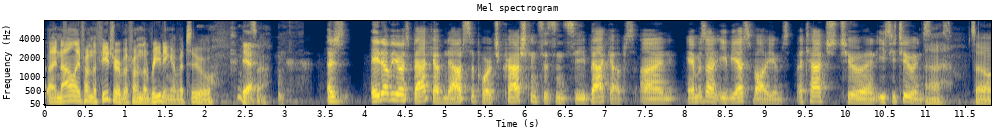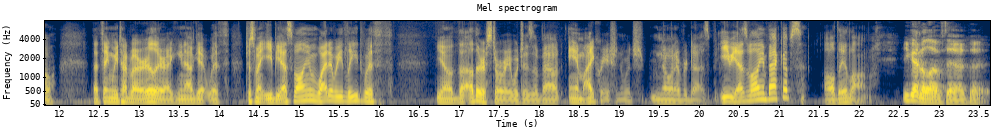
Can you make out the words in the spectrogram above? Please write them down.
I not only from the future, but from the reading of it too. Yeah. So, As AWS Backup now supports crash consistency backups on Amazon EBS volumes attached to an EC2 instance. Uh, so that thing we talked about earlier, I can now get with just my EBS volume. Why do we lead with, you know, the other story, which is about AMI creation, which no one ever does? But EBS volume backups all day long. You gotta love the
